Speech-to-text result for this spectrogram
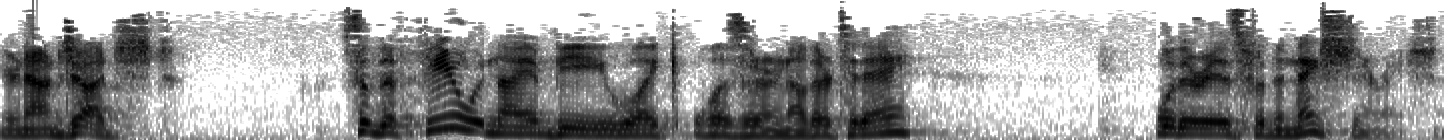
You're now judged. So the fear would not be like, was there another today? Well, there is for the next generation.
